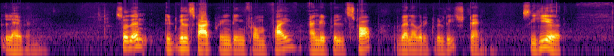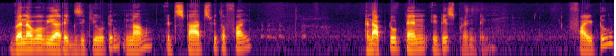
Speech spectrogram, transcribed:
11. So, then it will start printing from 5 and it will stop whenever it will reach 10. See here, whenever we are executing now it starts with a 5 and up to 10 it is printing. 5 to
